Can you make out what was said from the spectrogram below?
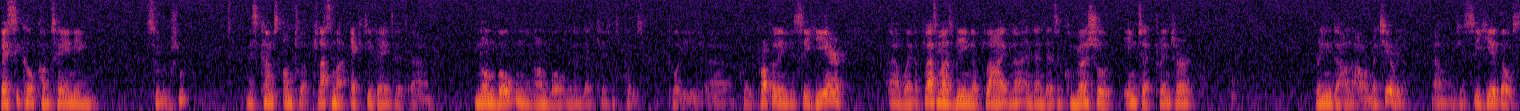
vesicle containing solution. This comes onto a plasma activated uh, non-woven. The non-woven in that case is poly, poly, uh, polypropylene. You see here uh, where the plasma is being applied, no? and then there's a commercial inkjet printer bringing down our material. Yeah? And you see here those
